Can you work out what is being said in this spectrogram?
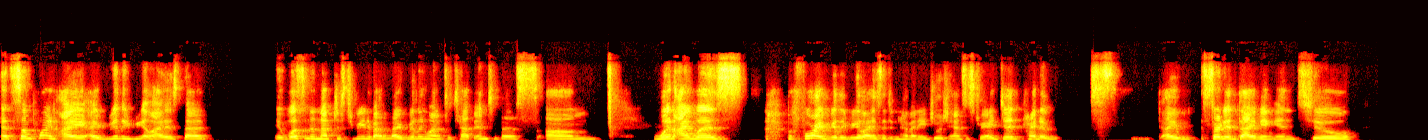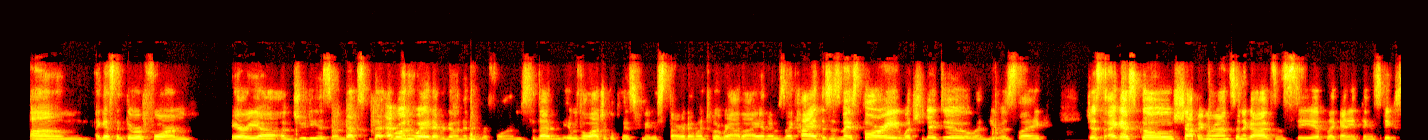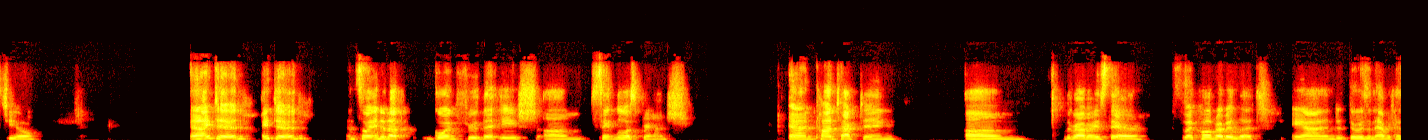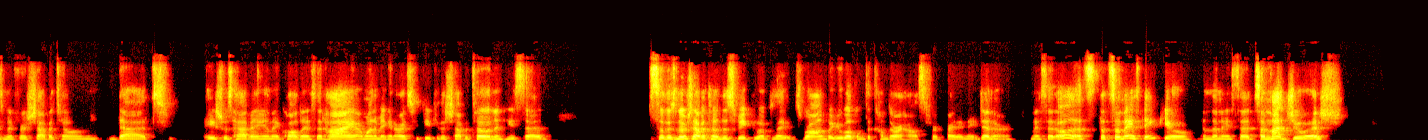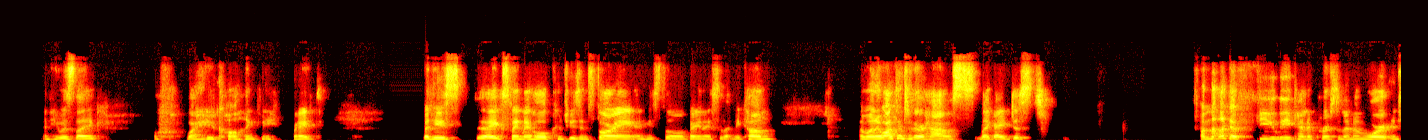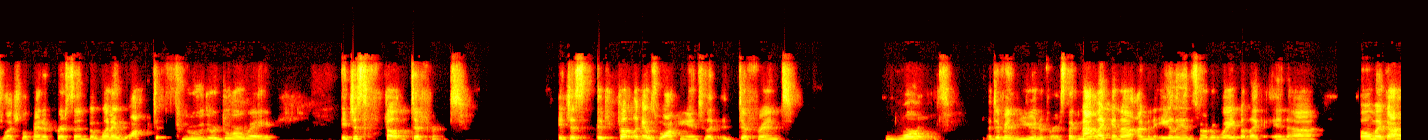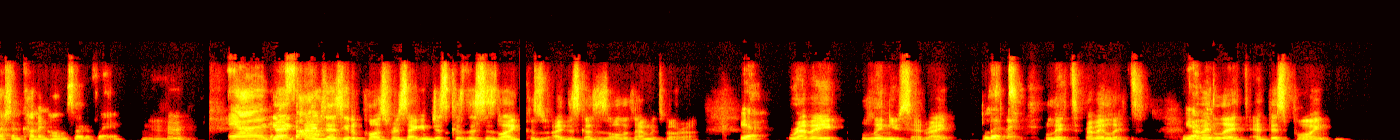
At some point, I, I really realized that it wasn't enough just to read about it. I really wanted to tap into this. Um, when I was before I really realized I didn't have any Jewish ancestry, I did kind of I started diving into um, I guess like the reform area of Judaism. That's that everyone who I had ever known had been reformed. So that it was a logical place for me to start. I went to a rabbi and I was like, hi, this is my story. What should I do? And he was like, just I guess go shopping around synagogues and see if like anything speaks to you. And I did, I did. And so I ended up going through the Aish um, St. Louis branch and contacting um, the rabbis there. So I called Rabbi Lit, and there was an advertisement for Shabbaton that Aish was having. And I called and I said, Hi, I want to make an RSVP for the Shabbaton. And he said, So there's no Shabbaton this week. The website's wrong, but you're welcome to come to our house for Friday night dinner. And I said, Oh, that's that's so nice. Thank you. And then I said, So I'm not Jewish. And he was like, Why are you calling me? Right. But he's I explained my whole confusing story and he's still very nice to let me come. And when I walked into their house, like I just I'm not like a feely kind of person. I'm a more intellectual kind of person. But when I walked through their doorway, it just felt different. It just it felt like I was walking into like a different world, a different universe. Like not like in a I'm an alien sort of way, but like in a oh my gosh, I'm coming home sort of way. yeah. Hmm. And can, I I, saw, can I just ask you to pause for a second just because this is like because i discuss this all the time with Dvora. yeah, rabbi lynn you said right lit. lit rabbi lit Yeah. rabbi lit at this point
